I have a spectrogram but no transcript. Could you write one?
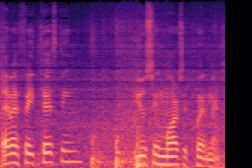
MFA testing using Mars equipment.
